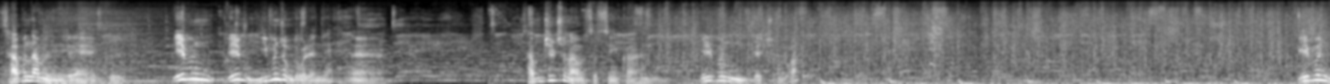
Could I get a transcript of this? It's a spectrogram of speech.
사분 남았는데 그 1분 1분 2분 정도 걸렸네. 예. 4분 7초 남았었으니까 한 1분 몇 초인가? 1분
